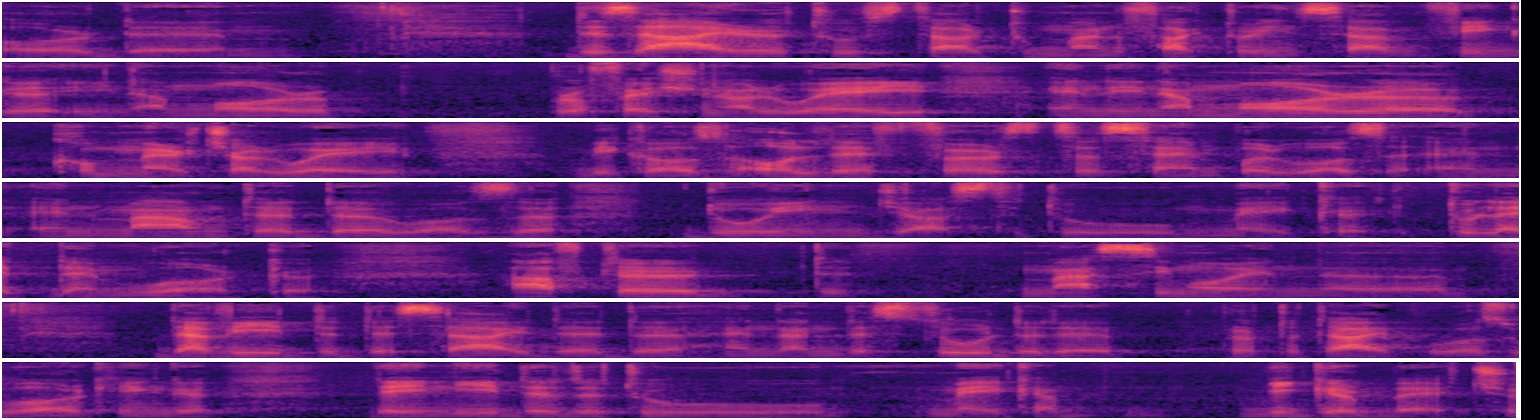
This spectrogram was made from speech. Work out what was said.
or the um, desire to start to manufacturing something in a more professional way and in a more uh, commercial way because all the first sample was and, and mounted uh, was uh, doing just to make uh, to let them work after Massimo and uh, David decided and understood the prototype was working, they needed to make a bigger batch.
